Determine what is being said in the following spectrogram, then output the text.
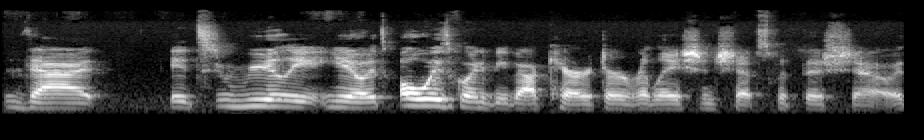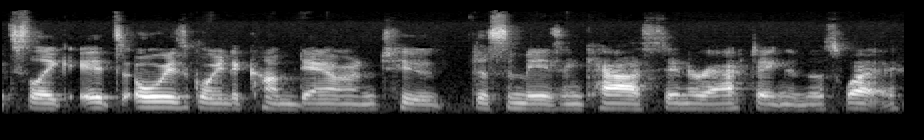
that it's really you know it's always going to be about character relationships with this show. It's like it's always going to come down to this amazing cast interacting in this way.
